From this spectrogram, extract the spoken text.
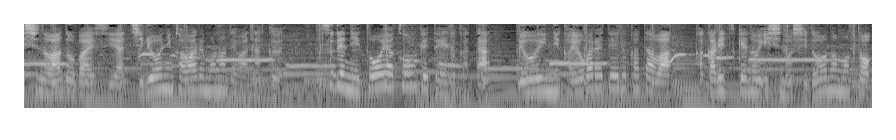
医師のアドバイスや治療に変わるものではなくすでに投薬を受けている方病院に通われている方はかかりつけの医師の指導のもと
